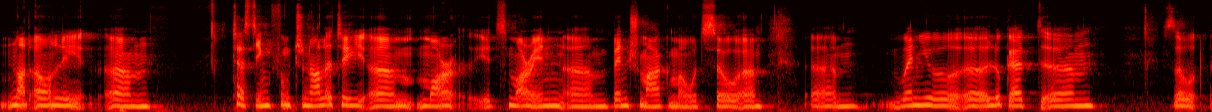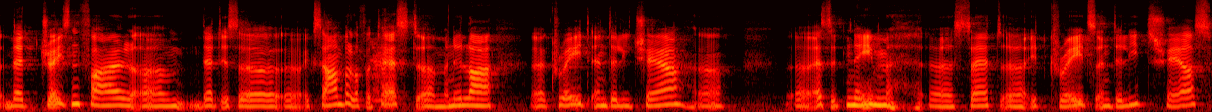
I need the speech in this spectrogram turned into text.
not only um, testing functionality, um, more it's more in um, benchmark mode. So um, when you uh, look at so that JSON file, that is an example of a test, uh, Manila uh, create and delete share. Uh, as its name said, it creates and deletes shares.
